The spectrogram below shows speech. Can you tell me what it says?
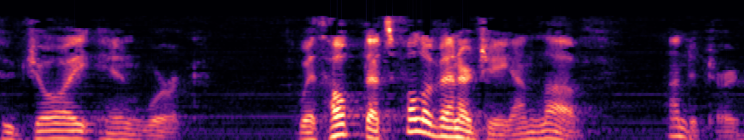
to joy in work with hope that's full of energy and love, undeterred.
